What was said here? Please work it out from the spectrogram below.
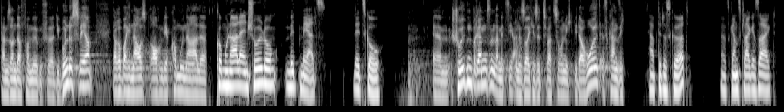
beim Sondervermögen für die Bundeswehr. Darüber hinaus brauchen wir kommunale kommunale Entschuldung mit März. Let's go ähm, Schuldenbremsen, damit sich eine solche Situation nicht wiederholt. Es kann sich Habt ihr das gehört? Er hat ganz klar gesagt,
